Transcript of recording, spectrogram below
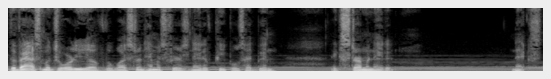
the vast majority of the Western Hemisphere's native peoples had been exterminated. Next.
